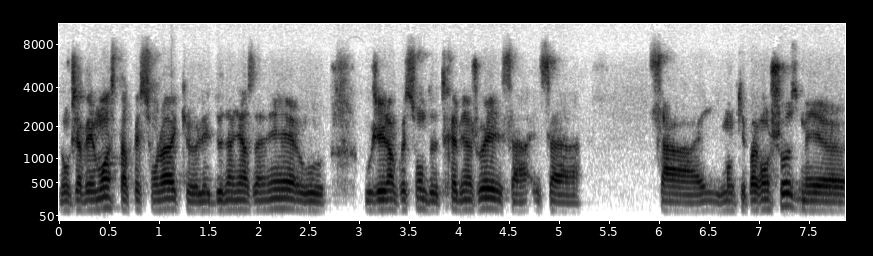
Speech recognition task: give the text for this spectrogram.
Donc j'avais moins cette impression-là que les deux dernières années où, où j'ai eu l'impression de très bien jouer et ça, ça, ça, il manquait pas grand-chose. Mais, euh,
